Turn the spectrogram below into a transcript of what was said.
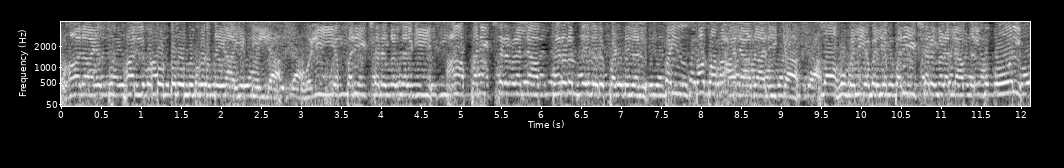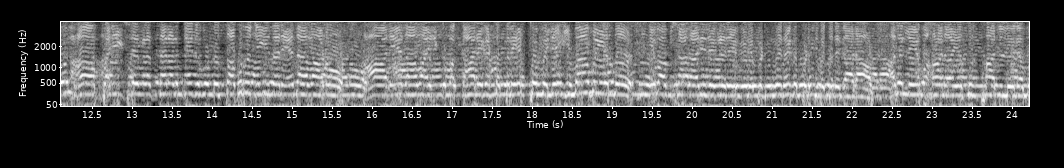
മഹാനായ സുൽത്താനിൽ വെറുതെ ആയിട്ടില്ല വലിയ പരീക്ഷണങ്ങൾ നൽകി ആ പരീക്ഷണങ്ങളെല്ലാം തരണം ചെയ്ത ഒരു പണ്ഡിതൻ. അള്ളാഹു വലിയ വലിയ പരീക്ഷണങ്ങളെല്ലാം നൽകുമ്പോൾ ആ പരീക്ഷണങ്ങളെ തരണം ചെയ്തുകൊണ്ട് സബർ ചെയ്യുന്ന നേതാവാണോ? ആ നേതാവായിരിക്കും ആ കാലഘട്ടത്തിലെ ഏറ്റവും വലിയ ഇമാമ് എന്ന് ഇമാം ഷാറാനി രേഖപ്പെടുത്തി വെച്ചത് കാണാം. അതല്ലേ മഹാനായ സുൽത്താനുലമ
